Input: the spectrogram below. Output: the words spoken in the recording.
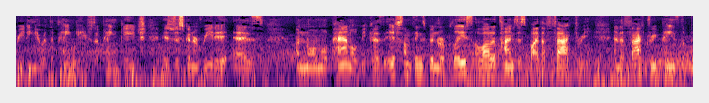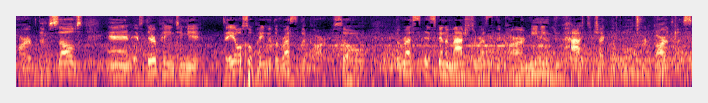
reading it with the paint gauge. The paint gauge is just going to read it as a normal panel because if something's been replaced a lot of times it's by the factory and the factory paints the part themselves and if they're painting it they also painted the rest of the car. So the rest is going to match the rest of the car meaning you have to check the bolts regardless.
